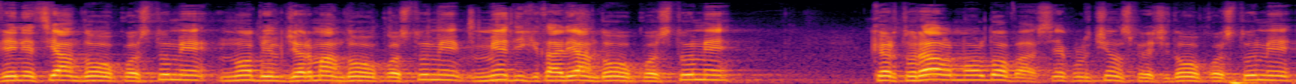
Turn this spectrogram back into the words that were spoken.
venețian două costume, nobil german două costume, medic italian două costume, Cărtural Moldova, secolul XV, două costume,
